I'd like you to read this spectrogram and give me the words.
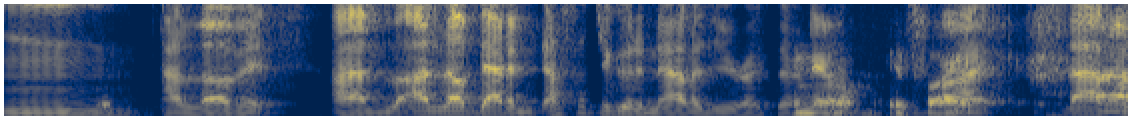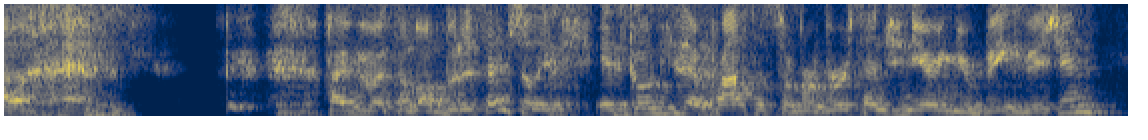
Mm, I love it. I, I love that. And that's such a good analogy right there. No, it's fine. All right. Last one. Hyping myself up. But essentially, it's going through that process of reverse engineering your big vision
